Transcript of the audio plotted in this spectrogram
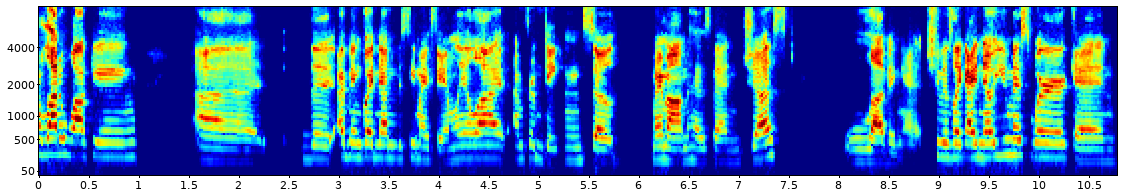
a lot of walking. Uh, the I've been going down to see my family a lot. I'm from Dayton, so my mom has been just loving it. She was like, I know you miss work and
